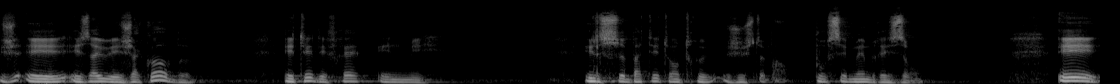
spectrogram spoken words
Ésaü et Jacob, étaient des frères ennemis. Ils se battaient entre eux, justement, pour ces mêmes raisons. Et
